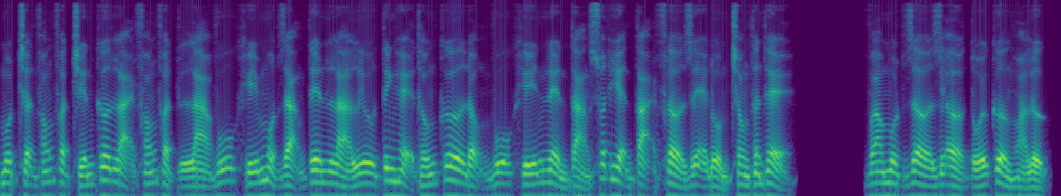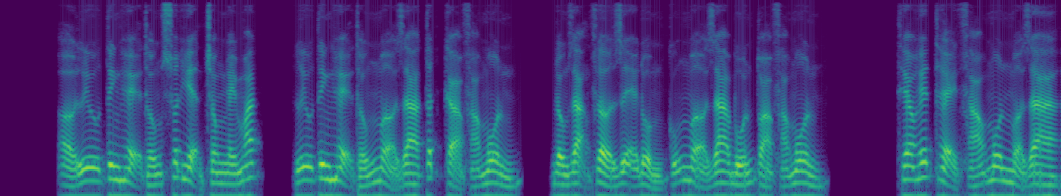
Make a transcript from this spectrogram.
Một trận phóng Phật chiến cơ lại phóng Phật là vũ khí một dạng tên là lưu tinh hệ thống cơ động vũ khí nền tảng xuất hiện tại phở dệ đổm trong thân thể vào một giờ giờ ở tối cường hỏa lực. Ở lưu tinh hệ thống xuất hiện trong nháy mắt, lưu tinh hệ thống mở ra tất cả phá môn, đồng dạng phở dệ đổm cũng mở ra bốn tòa phá môn. Theo hết thể pháo môn mở ra,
